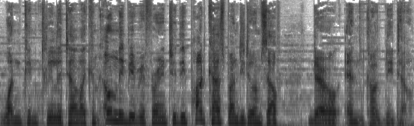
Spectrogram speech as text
One can clearly tell I can only be referring to the podcast bandito himself, Daryl Incognito.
